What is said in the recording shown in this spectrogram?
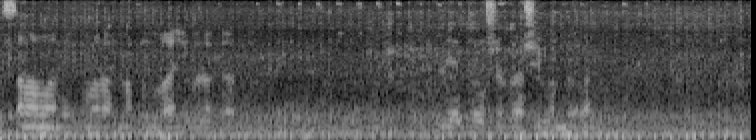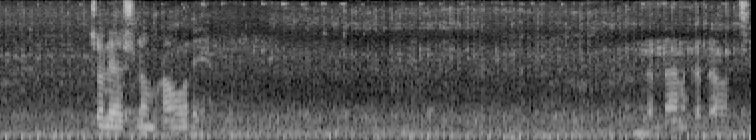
আসসালামু আলাইকুম রহমতুল্লাহ বরকাত দেশবাসী বন্ধুগণ চলে আসলাম হাওড়ে ধান কাটা হচ্ছে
